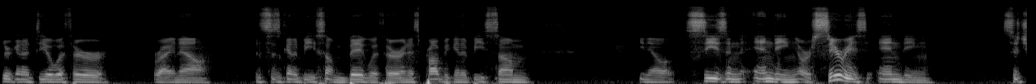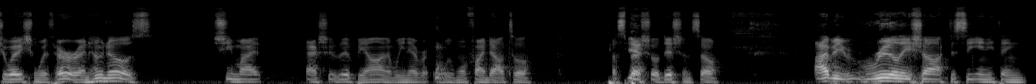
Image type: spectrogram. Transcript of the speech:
they're gonna deal with her right now. This is gonna be something big with her, and it's probably gonna be some, you know, season ending or series ending situation with her. And who knows, she might actually live beyond, and we never we won't find out till a special edition. So I'd be really shocked to see anything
